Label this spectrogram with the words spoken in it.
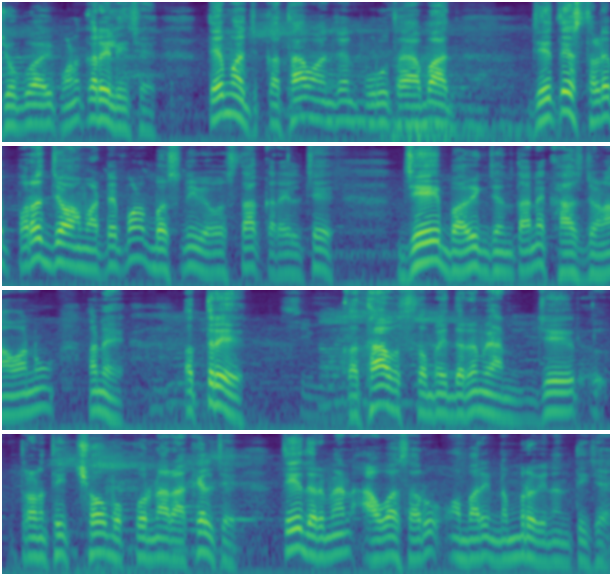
જોગવાઈ પણ કરેલી છે. તેમજ કથા વાંચન પૂરું થયા બાદ જે તે સ્થળે પરત જવા માટે પણ બસની વ્યવસ્થા કરેલ છે, જે ભાવિક જનતાને ખાસ જણાવવાનું અને અત્રે કથા સમય દરમિયાન જે ત્રણથી છ બપોરના રાખેલ છે, તે દરમિયાન આવવા સારું અમારી નમ્ર વિનંતી છે.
